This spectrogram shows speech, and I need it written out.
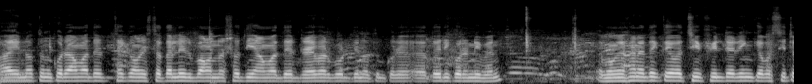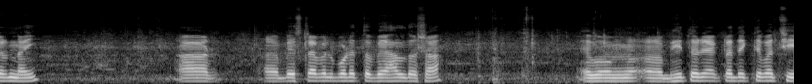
ভাই নতুন করে আমাদের থেকে উনিশ তেতাল্লিশ বাউন্নশো দিয়ে আমাদের ড্রাইভার বোর্ড দিয়ে নতুন করে তৈরি করে নেবেন। এবং এখানে দেখতে পাচ্ছি ফিল্টারিং ক্যাপাসিটার নাই। আর বেস ট্রাভেল বোর্ডের তো বেহাল দশা। এবং ভিতরে একটা দেখতে পাচ্ছি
